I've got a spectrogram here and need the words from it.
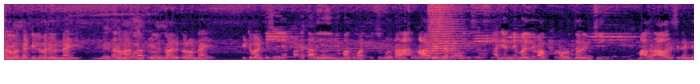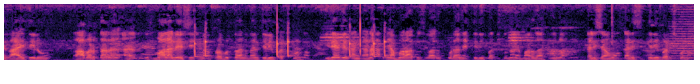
తర్వాత డెలివరీ ఉన్నాయి. తర్వాత పెళ్ళి కానుకలు పెళ్ళి కానుకలు ఉన్నాయి. ఇటువంటి పథకాలు ఏమీ మాకు వర్తించకుండా ఆపేశారు. అవన్నీ మళ్ళీ మాకు పునరుద్ధరించి మాకు రావాల్సిన రాయితీలు రాబడతారా ఇవ్వాలనేసి మేము ప్రభుత్వాన్ని మేము తెలియపరచుకున్నాం. ఇదే విధంగా మీ ఎంఆర్ ఆఫీస్ వారికి కూడా తెలియపరచుకున్నాం ఎంఆర్ గారితో కలిసాము కలిసి తెలియపరచుకున్నాం.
